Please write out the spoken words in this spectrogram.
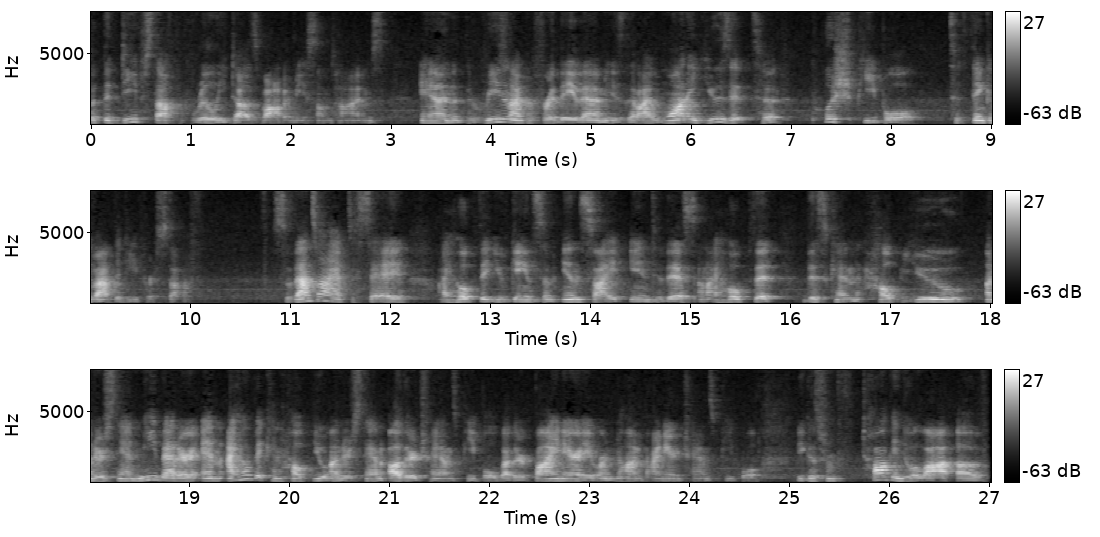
But the deep stuff really does bother me sometimes. And the reason I prefer they them is that I want to use it to push people to think about the deeper stuff. So that's what I have to say. I hope that you've gained some insight into this, and I hope that this can help you understand me better, and I hope it can help you understand other trans people, whether binary or non-binary trans people. Because from talking to a lot of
